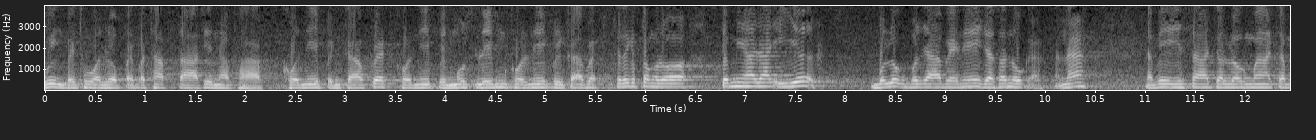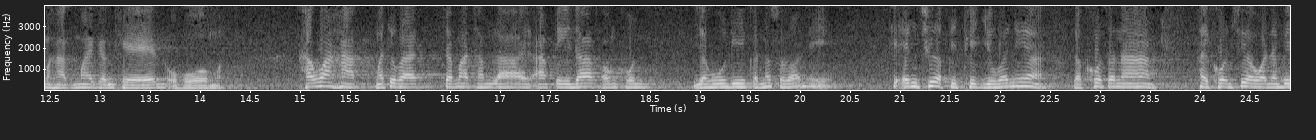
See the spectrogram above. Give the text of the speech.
วิ่งไปทั่วโลกไปประทับตาที่หน้าผาก คนนี้เป็นกาเฟตคนนี้เป็นมุสลิม คนนี้เป็นกาเฟตฉะนั้นก็ต้องรอ จะมีอะไรอีกเยอะ บนโลกบนยาเบนี้จะสนุกอะนะนบีอีสาจะลงมาจะมาหักไม้กางเขน โอ้โหคำว่าหักมาที่ว่าจะมาทำลายอาตีดาของคนยาฮูดีกับนัสรอนีที่เองเชื่อผิดๆอยู่วะเนี่ยแล้วโฆษณาให้คนเชื่อว่านบี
